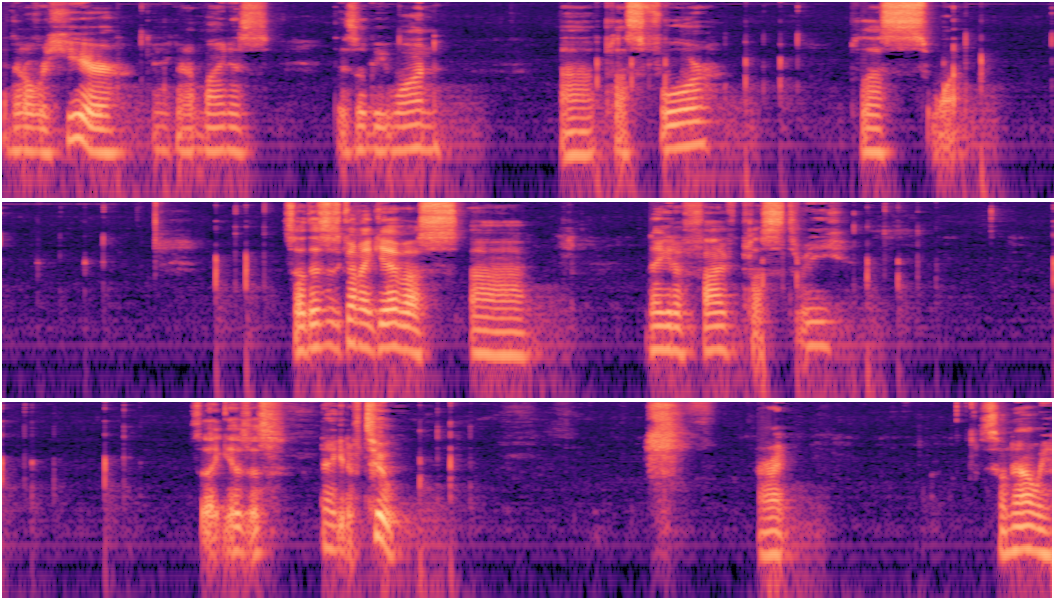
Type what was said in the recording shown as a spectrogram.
and then over here, okay, you're going to minus, this will be 1 uh, plus 4 plus 1. So this is going to give us uh, negative 5 plus 3. So that gives us negative 2. All right. So now we,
